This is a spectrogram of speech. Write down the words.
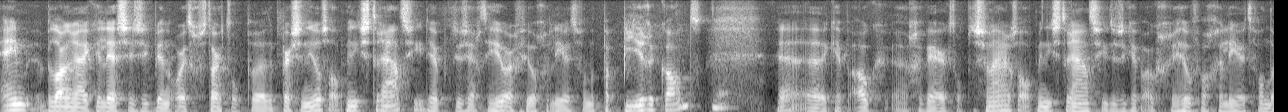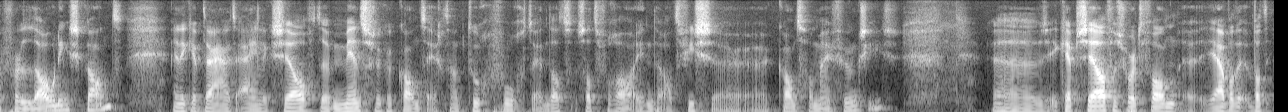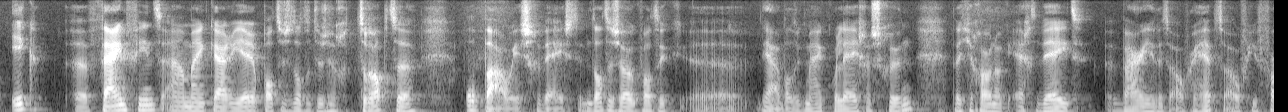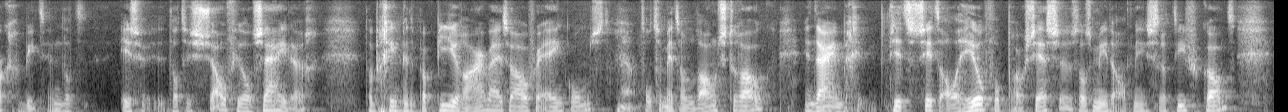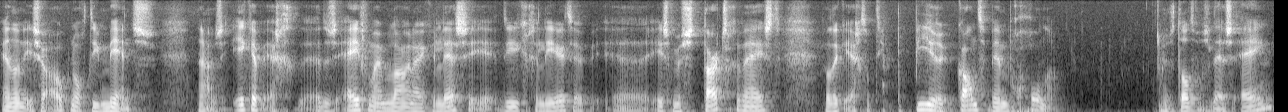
Eén Uh, belangrijke les is, ik ben ooit gestart op uh, de personeelsadministratie. Daar heb ik dus echt heel erg veel geleerd van de papieren kant. Ja. Uh, ik heb ook gewerkt op de salarisadministratie, dus ik heb ook heel veel geleerd van de verloningskant. En ik heb daar uiteindelijk zelf de menselijke kant echt aan toegevoegd. En dat zat vooral in de advieskant van mijn functies. Uh, dus ik heb zelf een soort van, uh, ja, wat, wat ik uh, fijn vind aan mijn carrièrepad, is dat het dus een getrapte opbouw is geweest. En dat is ook wat ik, ja, wat ik mijn collega's gun. Dat je gewoon ook echt weet waar je het over hebt, over je vakgebied. En dat is, dat is zo veelzijdig. Dat begint met een papieren arbeidsovereenkomst ja. tot en met een loonstrook. En daarin zitten zit al heel veel processen, zoals meer de administratieve kant. En dan is er ook nog die mens. Nou, dus ik heb echt, eh, dus een van mijn belangrijke lessen die ik geleerd heb, uh, is mijn start geweest. Dat ik echt op die papieren kant ben begonnen. Dus dat was les 1.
